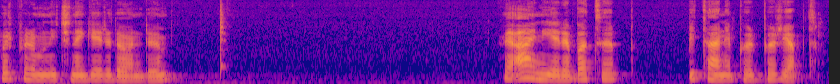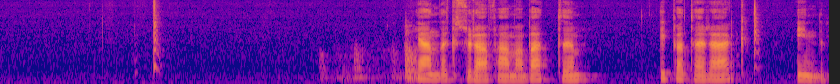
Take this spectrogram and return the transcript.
Pırpırımın içine geri döndüm. Ve aynı yere batıp bir tane pırpır yaptım. Yandaki zürafama battım. ip atarak indim.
